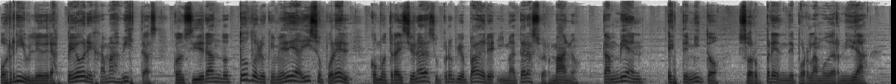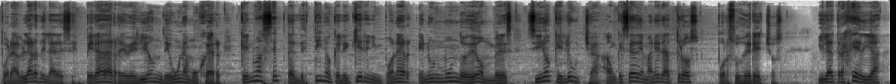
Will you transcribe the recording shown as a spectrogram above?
horrible, de las peores jamás vistas, considerando todo lo que Medea hizo por él, como traicionar a su propio padre y matar a su hermano. También, este mito sorprende por la modernidad, por hablar de la desesperada rebelión de una mujer que no acepta el destino que le quieren imponer en un mundo de hombres, sino que lucha, aunque sea de manera atroz, por sus derechos. Y la tragedia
